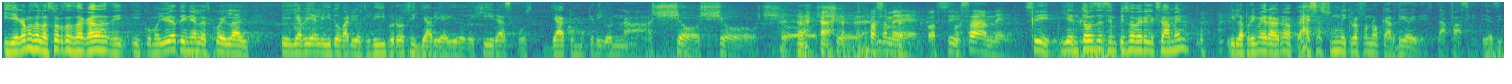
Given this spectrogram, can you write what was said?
y llegamos a las tortas ahogadas y, y como yo ya tenía la escuela y, y ya había leído varios libros y ya había ido de giras, pues ya como que digo, no, show, show, show, show. Pásame, pas- Sí. pásame. Sí, y entonces empiezo a ver el examen y la primera, no, ah, ese es un micrófono cardioide, está fácil, y así.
